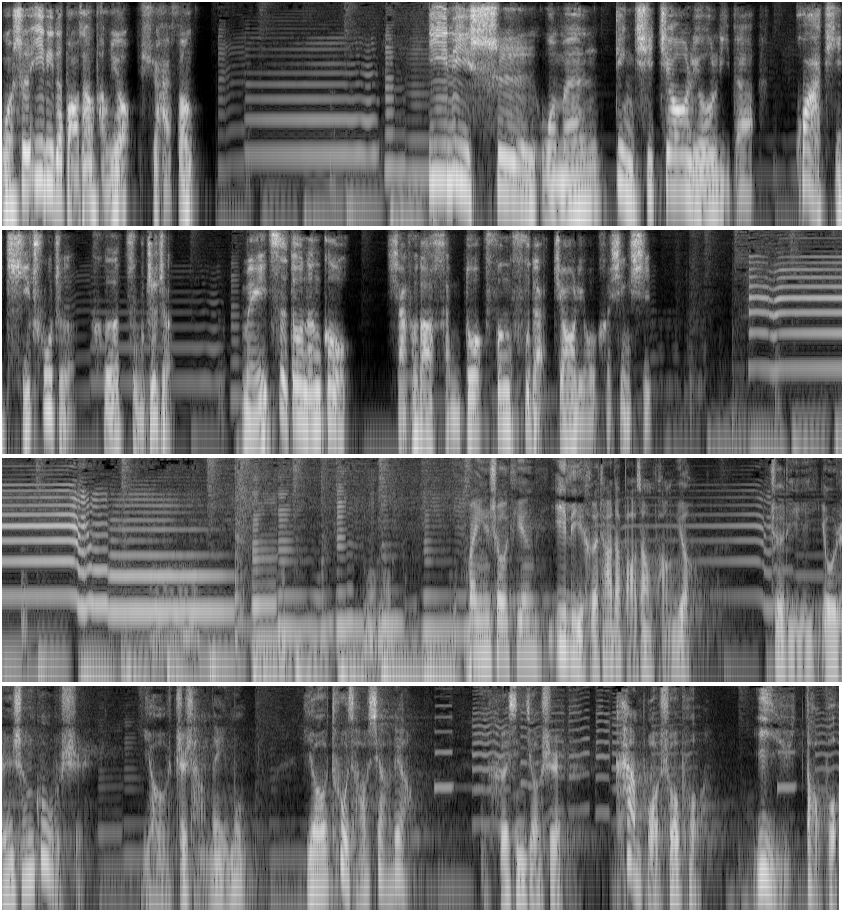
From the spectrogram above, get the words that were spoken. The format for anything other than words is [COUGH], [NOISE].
我是伊利的宝藏朋友徐海峰。伊利是我们定期交流里的话题提出者和组织者，每一次都能够享受到很多丰富的交流和信息。欢迎收听伊利和他的宝藏朋友，这里有人生故事，有职场内幕，有吐槽笑料。核心就是看破说破，一语道破。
